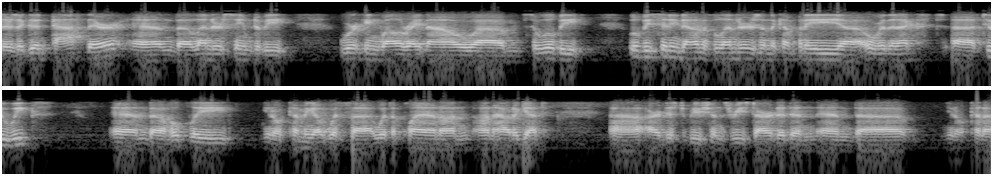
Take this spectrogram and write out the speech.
there's a good path there, and the lenders seem to be working well right now. Um, so we'll be sitting down with the lenders and the company uh, over the next uh, two weeks and uh, hopefully, you know, coming up with with a plan on on how to get our distributions restarted and and you know, kinda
